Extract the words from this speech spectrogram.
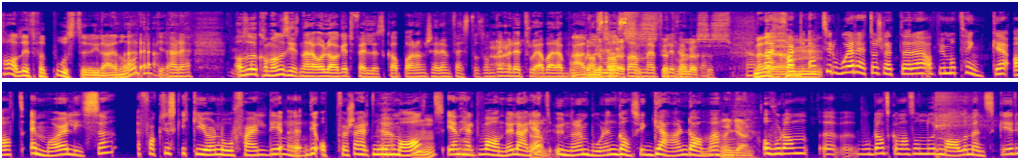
ta litt på positive greier nå. Det er det. det, er det. Og så kan man jo si sånn her, å lage et fellesskap og arrangere en fest og sånt, men det tror jeg bare er bortkasta. Dette må bortkastet løses. Men Nei, altså, jeg, jeg tror rett og slett dere, at vi må tenke at Emma og Elise faktisk ikke gjør noe feil. De, Mm. de oppfører seg helt normalt i en helt vanlig leilighet. Ja. Under dem bor det en ganske gæren dame. Gæren. Og hvordan, eh, hvordan skal man som normale mennesker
